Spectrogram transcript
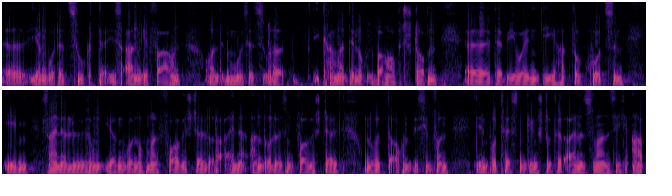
äh, irgendwo der Zug, der ist angefahren und muss jetzt oder kann man den noch überhaupt stoppen? Äh, der BUND hat vor kurzem eben seine Lösung irgendwo nochmal vorgestellt oder eine andere Lösung vorgestellt und rückte auch ein bisschen von den Protesten gegen Stuttgart 21 ab.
